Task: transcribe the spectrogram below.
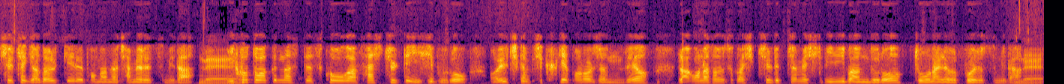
실책 8개를 범하며 자멸했습니다. 네. 2쿼터가 끝났을 때 스코어가 47대 20으로 어, 일찌감치 크게 벌어졌는데요. 라거나 선수가 17득점에 12리바운드로 좋은 활약을 보여줬습니다. 네.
